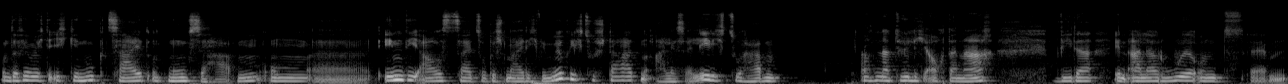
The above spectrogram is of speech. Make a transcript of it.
Und dafür möchte ich genug Zeit und Muße haben, um äh, in die Auszeit so geschmeidig wie möglich zu starten, alles erledigt zu haben und natürlich auch danach wieder in aller Ruhe und ähm,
